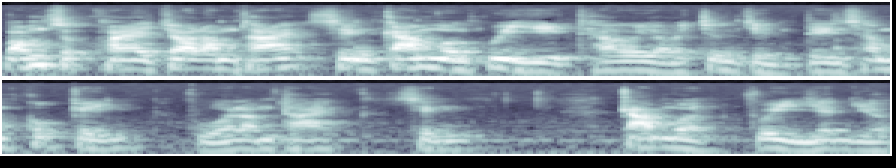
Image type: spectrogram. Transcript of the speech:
Bấm subscribe cho Lâm Thái. Xin cảm ơn quý vị theo dõi chương trình tiền sâm cooking của Lâm Thái. Xin cảm ơn quý vị rất nhiều.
